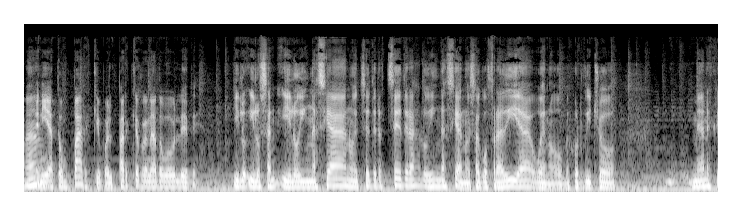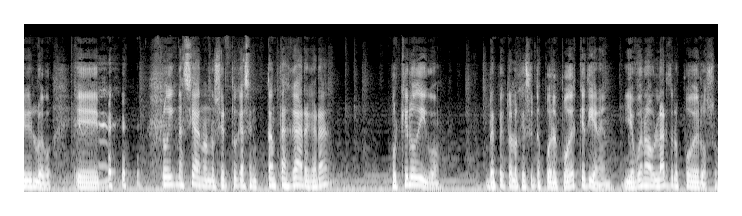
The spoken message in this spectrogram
¿ah? Tenía hasta un parque, pues el parque Renato Poblete. y, lo- y los, y los ignacianos, etcétera, etcétera, los ignacianos, esa cofradía, bueno, o mejor dicho, me van a escribir luego. Eh, los ignacianos, ¿no es cierto?, que hacen tantas gárgaras, ¿por qué lo digo? Respecto a los jesuitas, por el poder que tienen. Y es bueno hablar de los poderosos,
